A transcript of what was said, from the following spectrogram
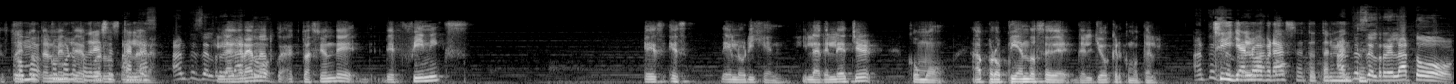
Estoy ¿Cómo- totalmente cómo lo de podrías la- escalar? Antes del La gran actu- actuación de, de Phoenix es, es el origen. Y la de Ledger como apropiándose de- del Joker como tal. Antes Sí, del ya lo relato- abraza totalmente. Antes del relato,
